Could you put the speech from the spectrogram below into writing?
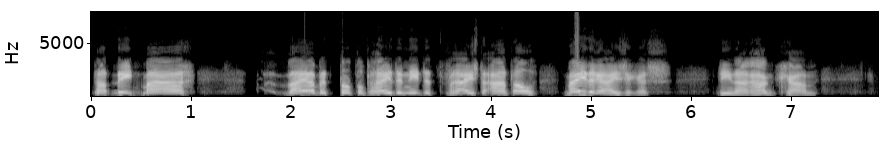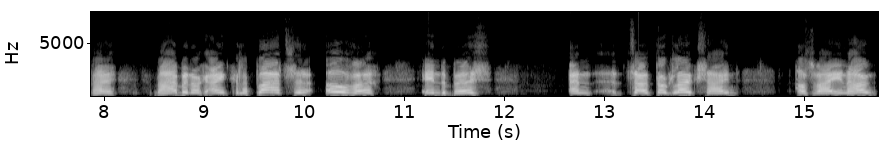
dat niet. Maar wij hebben tot op heden niet het vereiste aantal medereizigers die naar Hank gaan. Wij, wij hebben nog enkele plaatsen over in de bus. En het zou toch leuk zijn als wij in Hank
